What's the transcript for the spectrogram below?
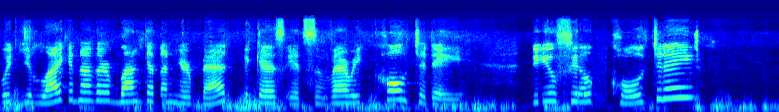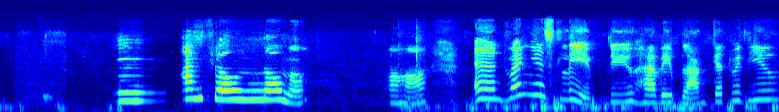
would you like another blanket on your bed because it's very cold today? Do you feel cold today? Mm, I'm feeling normal. Uh-huh. And when you sleep, do you have a blanket with you?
